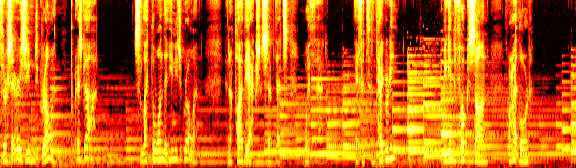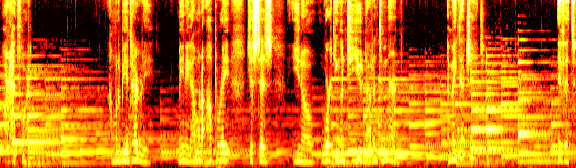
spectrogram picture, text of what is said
there's areas you need to grow in. Praise God. Select the one that you need to grow in and apply the action step that's with that. If it's integrity, begin to focus on, all right, Lord. All right, Lord. I'm going to be integrity, meaning I'm going to operate just as you know, working unto you, not unto men, and make that change. If it's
